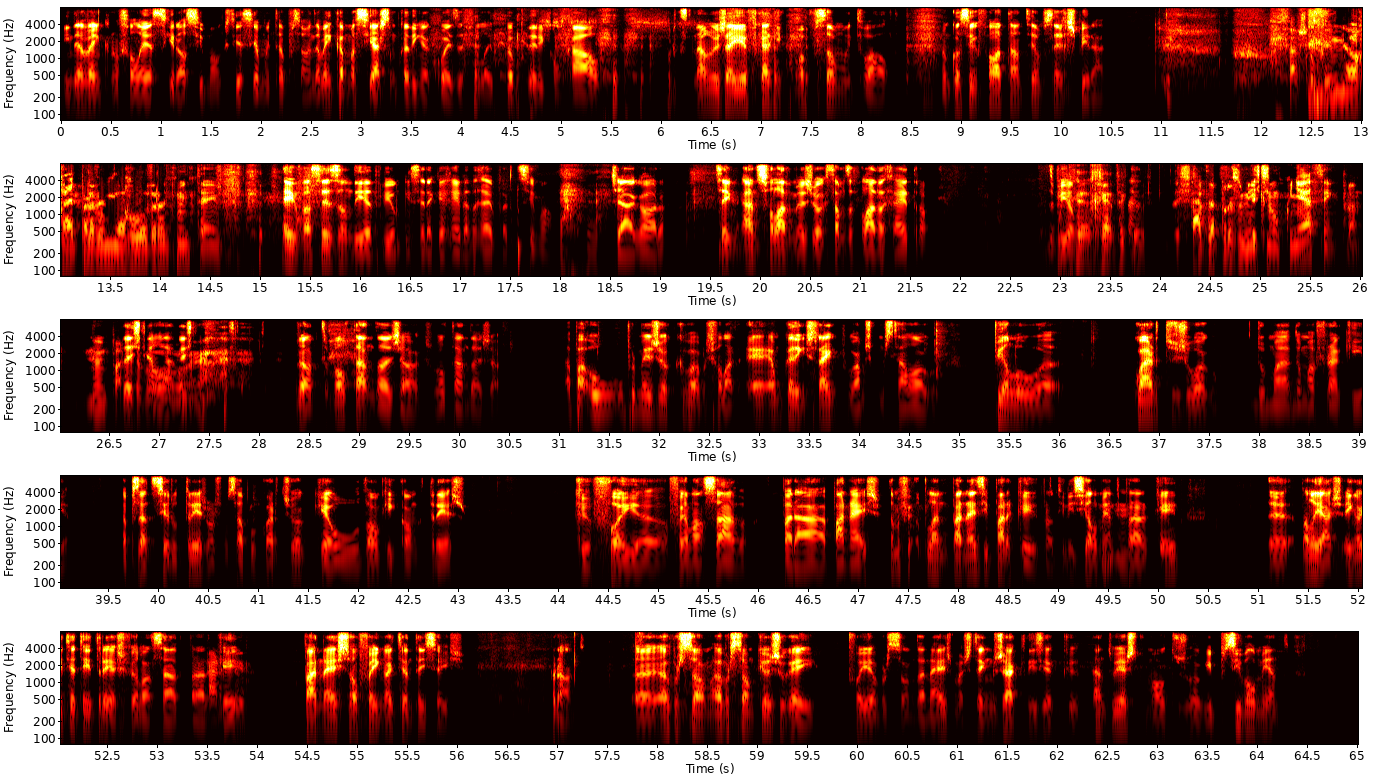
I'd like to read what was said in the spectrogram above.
Ainda bem que não falei a seguir ao Simão, que isto ia ser muita pressão. Ainda bem que amaciaste um bocadinho a coisa, falei, para eu poder ir com calma, porque senão eu já ia ficar aqui com uma pressão muito alta. Não consigo falar tanto tempo sem respirar. Sabes que eu fui o melhor rapper da minha rua durante muito tempo. Ei, vocês um dia deviam conhecer a carreira de rapper de Simão. Já agora. Sem- antes de falar do meu jogo, estamos a falar de retro. Deviam. Não, Estás a presumir que não conhecem? Pronto, não importa. Deixa lá, vou- deixa Pronto, voltando aos jogos, voltando aos jogos. Epá, o, o primeiro jogo que vamos falar é, é um bocadinho estranho, porque vamos começar logo pelo uh, quarto jogo de uma, de uma franquia. Apesar de ser o 3, vamos começar pelo quarto jogo, que é o Donkey Kong 3, que foi, uh, foi lançado para, para a NES, também foi, para a NES e para arcade. Pronto, inicialmente Uhum. para arcade. Uh, aliás, em 83 foi lançado para arcade Arcade. para a NES só foi em 86. Pronto. Uh, a, versão, a versão que eu joguei foi a versão da NES, mas tenho já que dizer que tanto este como outro jogo, e possivelmente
